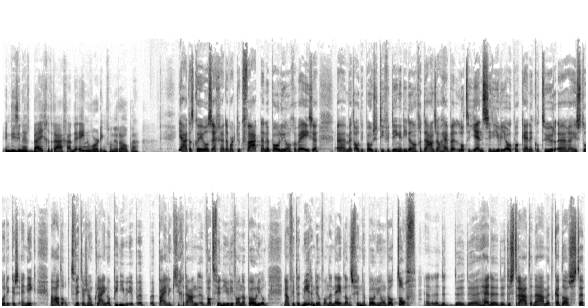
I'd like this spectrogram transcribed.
in die zin heeft bijgedragen aan de eenwording van Europa. Ja, dat kun je wel zeggen. Er wordt natuurlijk vaak naar Napoleon gewezen uh, met al die positieve dingen die hij dan gedaan zou hebben. Lotte Jensen, die jullie ook wel kennen, cultuurhistoricus en ik. We hadden op Twitter zo'n klein opiniepeilingje gedaan. Wat vinden jullie van Napoleon? Nou vindt het merendeel van de Nederlanders vindt Napoleon wel tof. De, de, de, de, de, de stratennamen, het kadaster,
